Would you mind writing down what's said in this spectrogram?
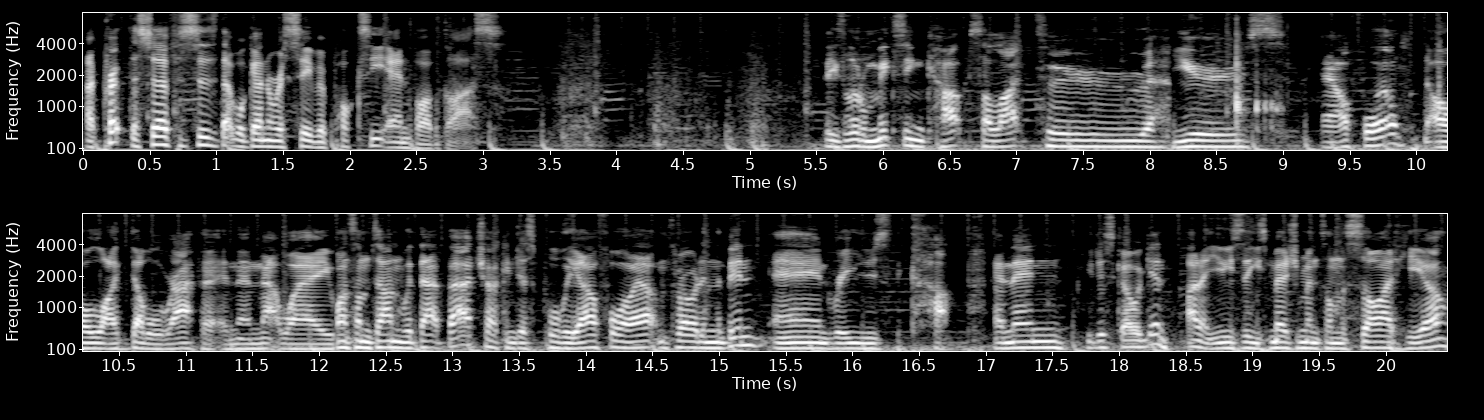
I prepped the surfaces that were going to receive epoxy and fiberglass. These little mixing cups I like to use alfoil. I'll like double wrap it and then that way, once I'm done with that batch, I can just pull the alfoil out and throw it in the bin and reuse the cup. And then you just go again. I don't use these measurements on the side here.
